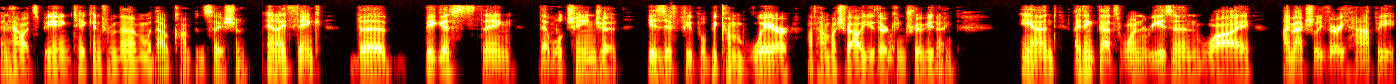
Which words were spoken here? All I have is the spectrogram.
and how it's being taken from them without compensation. And I think the biggest thing that will change it is if people become aware of how much value they're contributing. And I think that's one reason why I'm actually very happy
